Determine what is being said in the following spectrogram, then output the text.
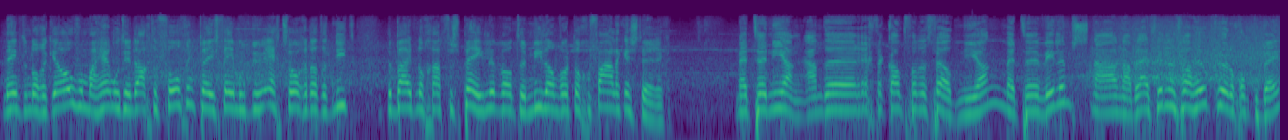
neemt hem nog een keer over. Maar Her moet in de achtervolging. PSV moet nu echt zorgen dat het niet de buit nog gaat verspelen. Want Milan wordt toch gevaarlijk en sterk. Met uh, Niang aan de rechterkant van het veld. Niang met Willems. Nou, nou blijft Willems wel heel keurig op de been.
